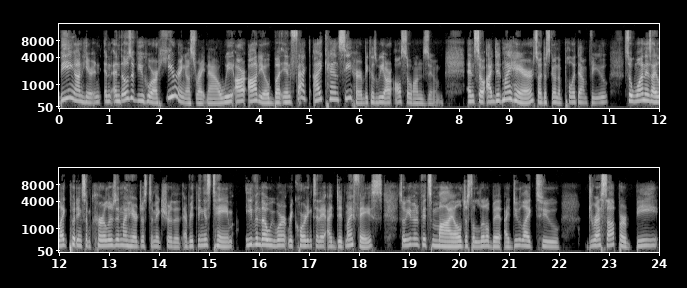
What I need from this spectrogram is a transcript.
being on here and, and and those of you who are hearing us right now we are audio but in fact i can see her because we are also on zoom. And so i did my hair so i'm just going to pull it down for you. So one is i like putting some curlers in my hair just to make sure that everything is tame. Even though we weren't recording today i did my face. So even if it's mild just a little bit i do like to dress up or be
